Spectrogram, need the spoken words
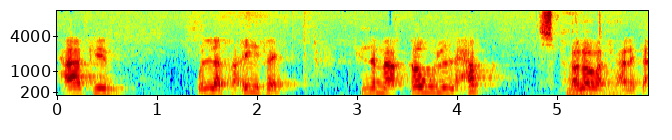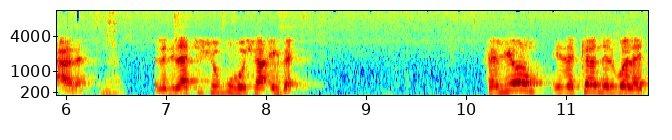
حاكم ولا صحيفة إنما قول الحق. سبحان قال الله الله. سبحانه وتعالى. نعم. الذي لا تشوبه شائبة فاليوم إذا كان الولد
